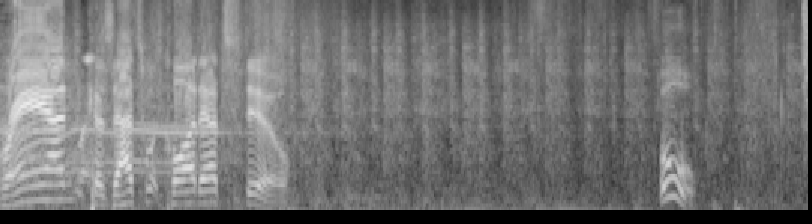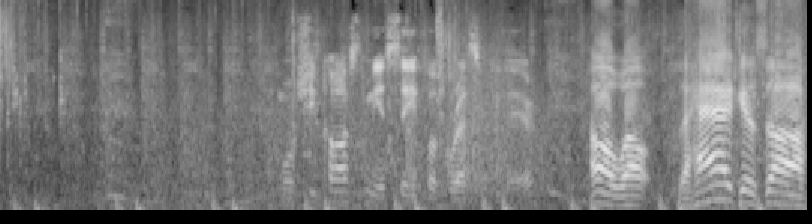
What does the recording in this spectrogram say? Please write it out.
Ran, because that's what Claudettes do. Ooh, Well, she cost me a safe hook rescue there. Oh, well, the hag is, uh...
